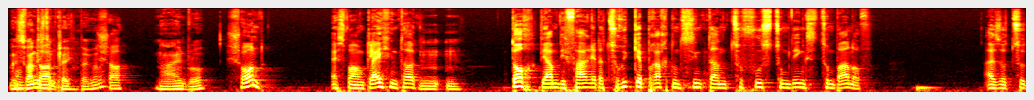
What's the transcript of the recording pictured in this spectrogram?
Das Und war nicht am gleichen Tag, oder? Schau, Nein, Bro. schon. Es war am gleichen Tag. Mm -mm. Doch, wir haben die Fahrräder zurückgebracht und sind dann zu Fuß zum Dings, zum Bahnhof. Also zu,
